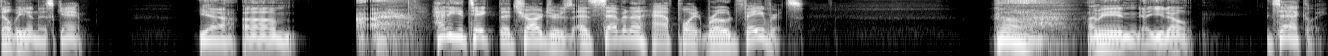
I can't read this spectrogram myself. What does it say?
they'll be in this game. Yeah. Um, I, How do you take the Chargers as seven and a half point road favorites? I mean, you don't, Exactly.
